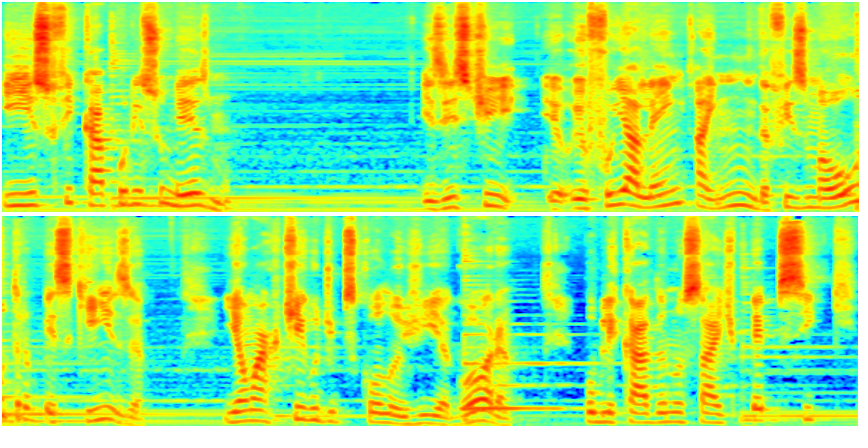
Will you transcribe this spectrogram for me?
e isso ficar por isso mesmo Existe, eu, eu fui além ainda, fiz uma outra pesquisa e é um artigo de psicologia agora, publicado no site Pepsic,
